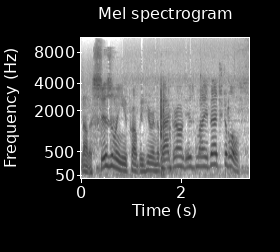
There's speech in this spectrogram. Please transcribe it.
Now the sizzling you probably hear in the background is my vegetables.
